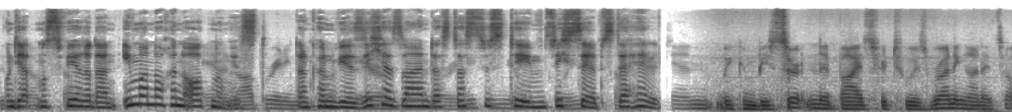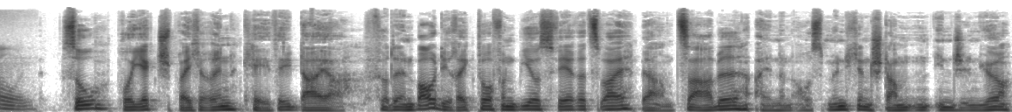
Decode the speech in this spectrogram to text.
und die Atmosphäre dann immer noch in Ordnung ist, dann können wir sicher sein, dass das System sich selbst erhält running on its own. So Projektsprecherin Kathy Dyer. Für den Baudirektor von Biosphäre 2, Bernd Zabel, einen aus München stammenden Ingenieur,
